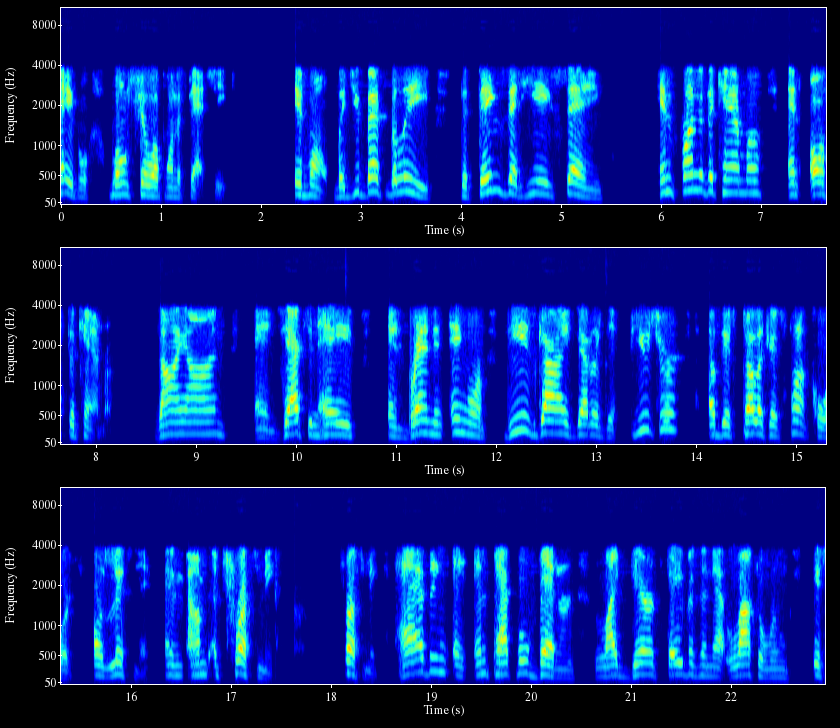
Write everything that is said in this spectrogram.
table won't show up on the stat sheet. It won't. But you best believe the things that he is saying in front of the camera and off the camera. Zion and Jaxson Hayes and Brandon Ingram, these guys that are the future of this Pelicans front court are listening. And um, trust me, trust me, having an impactful veteran like Derrick Favors in that locker room is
